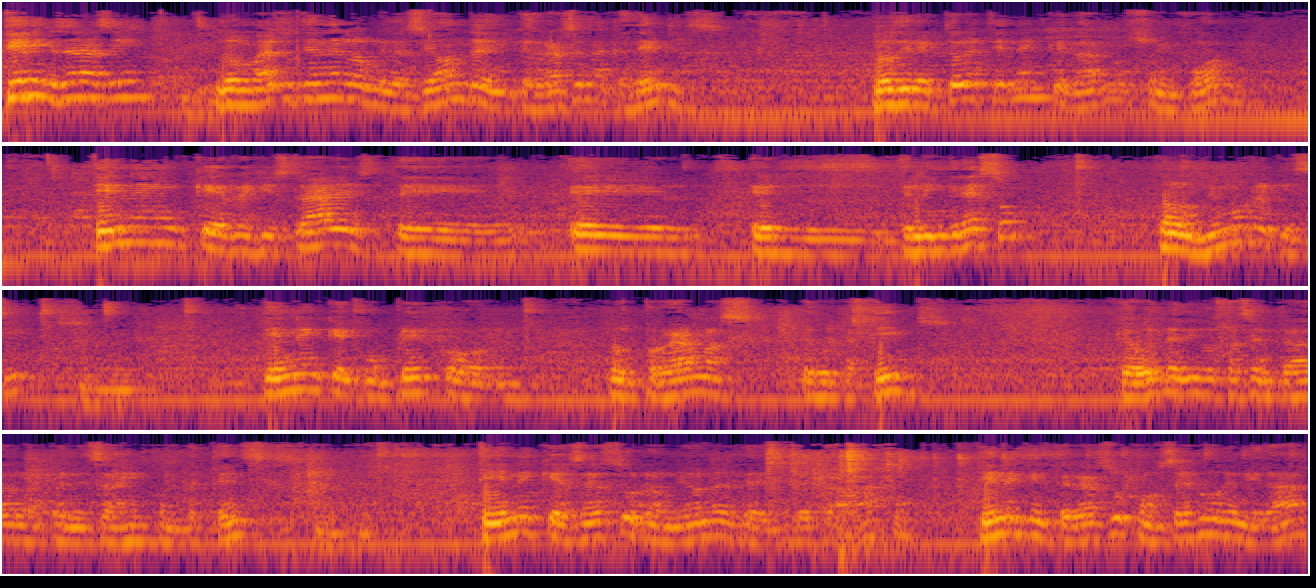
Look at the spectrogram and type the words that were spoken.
Tiene que ser así. Los maestros tienen la obligación de integrarse en academias. Los directores tienen que darnos su informe. Tienen que registrar este el, el, el ingreso con los mismos requisitos. Tienen que cumplir con los programas educativos que hoy le digo está centrado en el aprendizaje y competencias. Tienen que hacer sus reuniones de, trabajo, tienen que integrar su consejo de unidad,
